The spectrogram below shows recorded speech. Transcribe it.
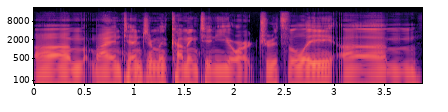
Um, my intention with coming to New York, truthfully, um,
